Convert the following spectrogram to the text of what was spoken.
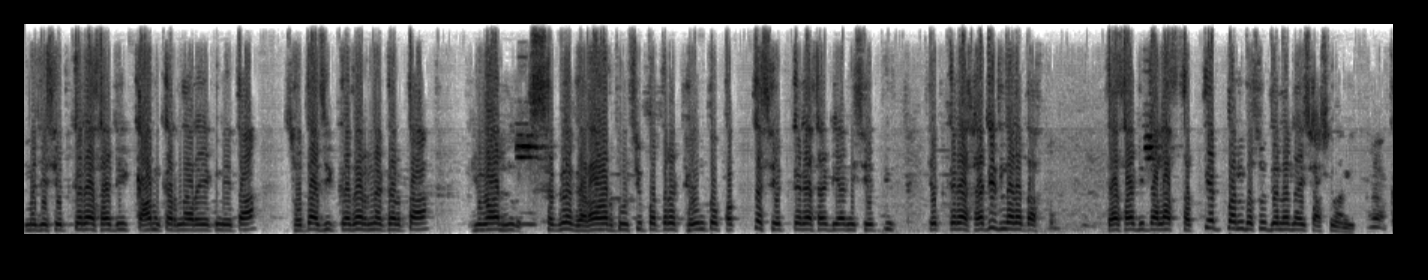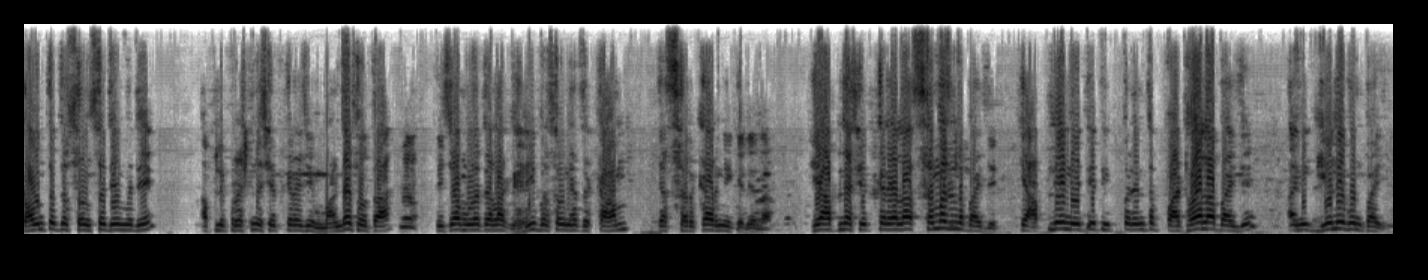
म्हणजे शेतकऱ्यासाठी काम करणारा एक नेता स्वतःची कदर न करता किंवा सगळं घरावर तुळशी पत्र ठेवून तो फक्त शेतकऱ्यासाठी आणि शेती शेतकऱ्यासाठीच लढत असतो त्यासाठी त्याला सत्तेत पण बसू दिलं नाही. शासनाने काहून तर तो संसदेमध्ये आपले प्रश्न शेतकऱ्याचे मांडत होता. त्याच्यामुळे त्याला घरी बसवण्याचं काम त्या सरकारने केलेलं. हे आपल्या शेतकऱ्याला समजलं पाहिजे. की आपले नेते तिथपर्यंत पाठवायला पाहिजे आणि गेले पण पाहिजे.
